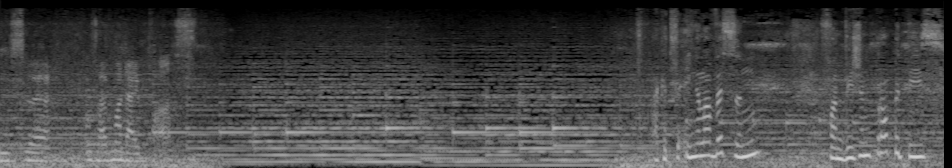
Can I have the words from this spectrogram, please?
nie, so ons hou maar daai pas. Ek het vir Engela Wissen van Vision Properties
